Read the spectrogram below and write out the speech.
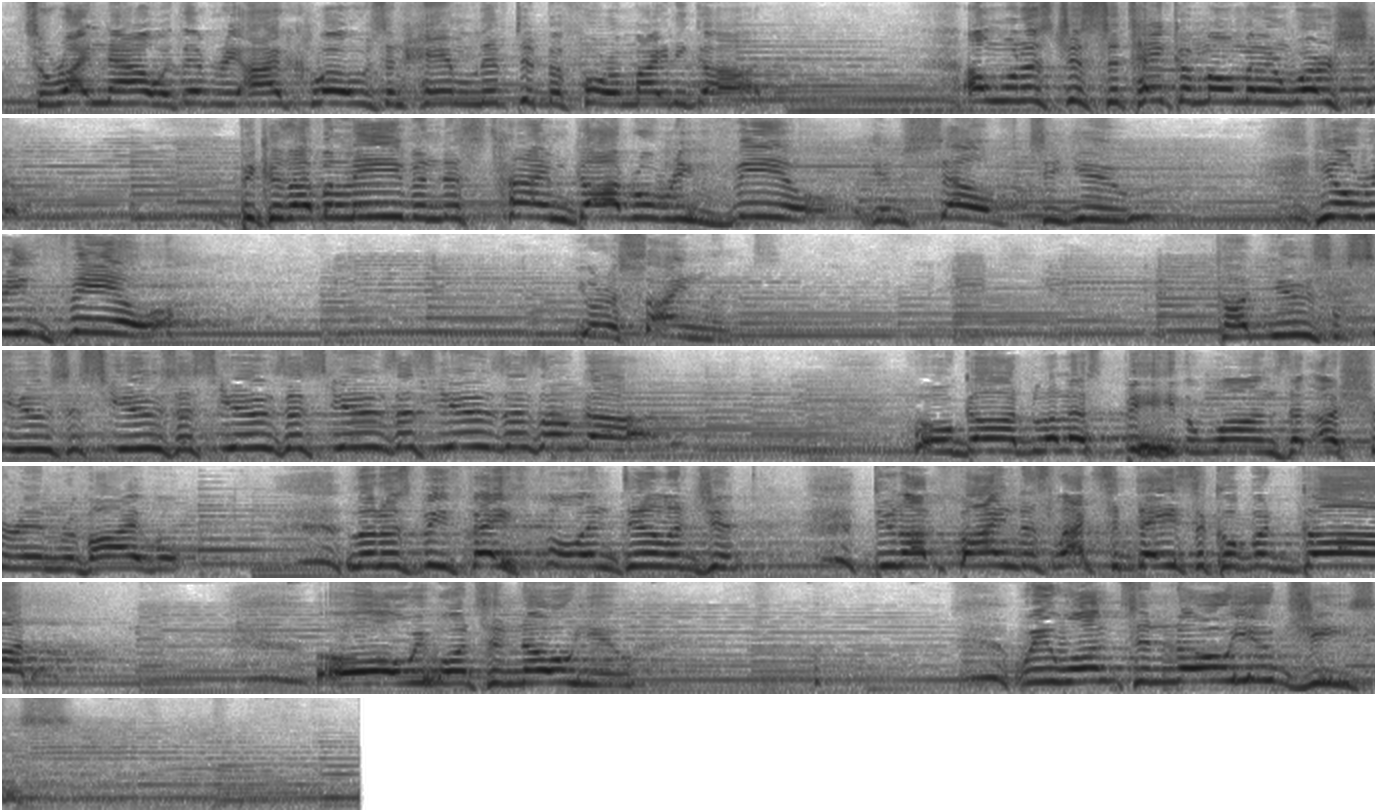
So, right now, with every eye closed and hand lifted before a mighty God, I want us just to take a moment and worship because I believe in this time God will reveal Himself to you. He'll reveal your assignment. God, use us, use us, use us, use us, use us, use us, oh God. Oh God, let us be the ones that usher in revival. Let us be faithful and diligent. Do not find us lackadaisical, but God, oh, we want to know you. We want to know you, Jesus.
